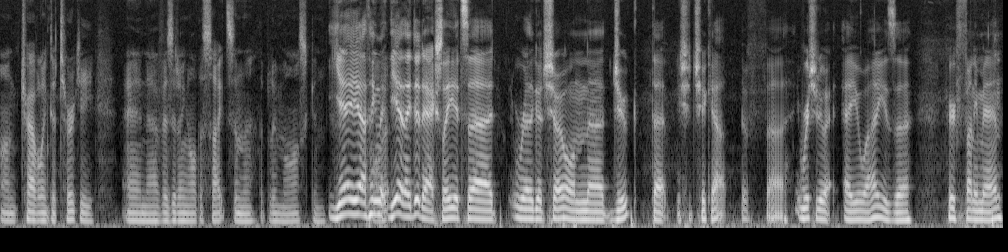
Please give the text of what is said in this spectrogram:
on traveling to Turkey and uh, visiting all the sites in the, the Blue Mosque. And Yeah, yeah, I think that, yeah they did actually. It's a really good show on uh, Juke that you should check out. If uh, Richard Ayoade is a very funny man.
